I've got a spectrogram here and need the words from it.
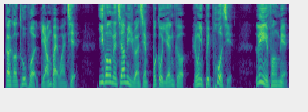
刚刚突破两百万件。一方面，加密软件不够严格，容易被破解；另一方面，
